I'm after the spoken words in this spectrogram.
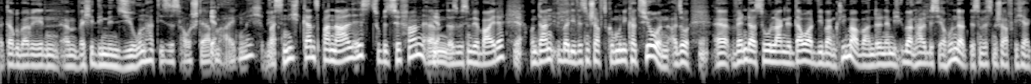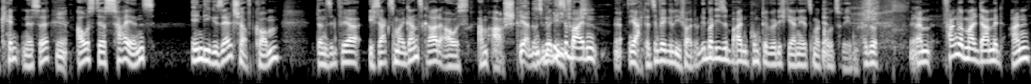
äh, darüber reden, ähm, welche Dimension hat dieses Aussterben ja. eigentlich, was nicht ganz banal ist zu beziffern, ähm, das wissen wir beide. Und dann über die Wissenschaftskommunikation. Also äh, wenn das so lange dauert wie beim Klimawandel, nämlich über ein halbes Jahrhundert, bis wissenschaftliche Erkenntnisse aus der Science in die Gesellschaft kommen, dann sind wir, ich sag's mal ganz geradeaus, am Arsch. Ja, dann sind über wir diese geliefert. beiden, ja. ja, dann sind wir geliefert. Und über diese beiden Punkte würde ich gerne jetzt mal kurz reden. Also ähm, fangen wir mal damit an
